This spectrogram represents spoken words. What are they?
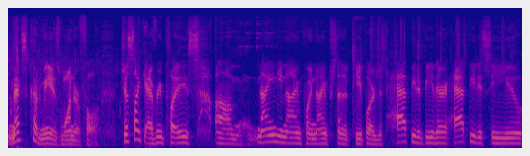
Mexico to me is wonderful just like every place, 99.9% um, of people are just happy to be there, happy to see you.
